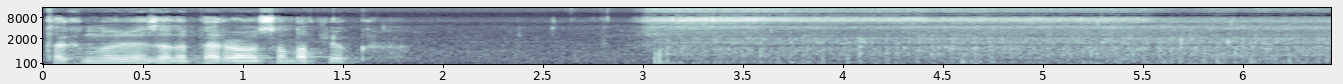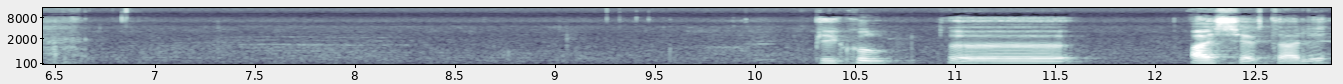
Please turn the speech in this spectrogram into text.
Takımın zaten performansına laf yok. Pikul e, ay şeftali.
